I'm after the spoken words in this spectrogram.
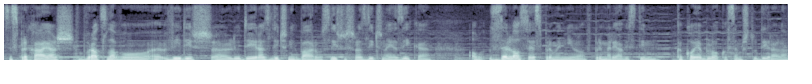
se sprehajaš v Vroclavu, eh, vidiš eh, ljudi različnih barv, slišiš različne jezike. Zelo se je spremenilo v primerjavi s tem, kako je bilo, ko sem študirala.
